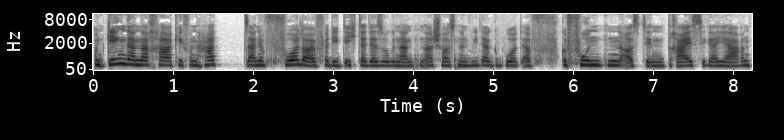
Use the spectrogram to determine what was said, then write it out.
und ging dann nach Kharkiv und hat seine Vorläufer, die Dichter der sogenannten erschossenen Wiedergeburt, gefunden aus den 30er Jahren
